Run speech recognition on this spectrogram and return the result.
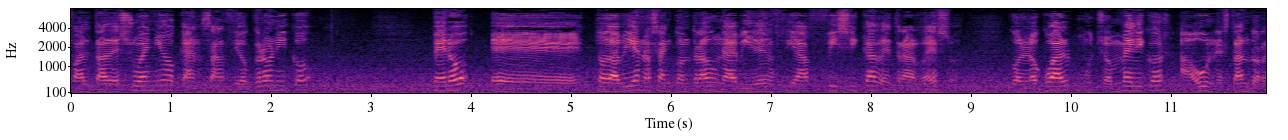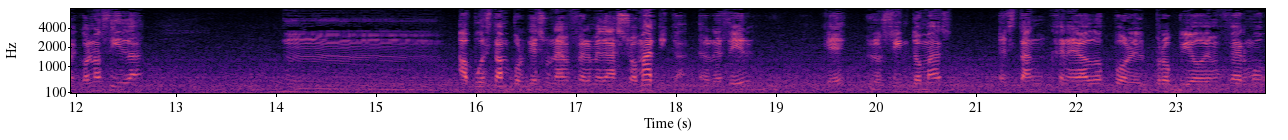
falta de sueño, cansancio crónico, pero eh, todavía no se ha encontrado una evidencia física detrás de eso. Con lo cual, muchos médicos, aún estando reconocida, apuestan porque es una enfermedad somática, es decir, que los síntomas están generados por el propio enfermo,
